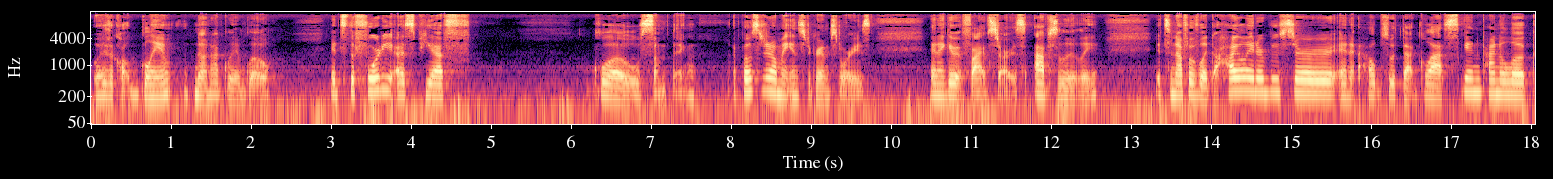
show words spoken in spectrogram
What is it called? Glam? No, not GlamGlow. It's the 40 SPF Glow something. I posted it on my Instagram stories and I give it five stars. Absolutely. It's enough of like a highlighter booster and it helps with that glass skin kind of look.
